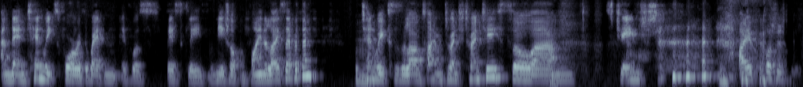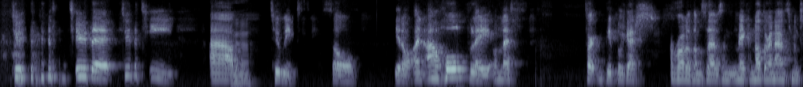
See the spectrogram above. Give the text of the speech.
And then 10 weeks forward the wedding, it was basically we meet up and finalize everything. But 10 weeks is a long time in 2020. So um, it's changed. I've put it to, to the to the T um, Yeah. two weeks. So, you know, and, and hopefully, unless certain people get a run of themselves and make another announcement,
